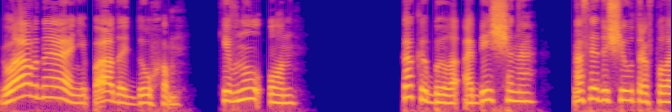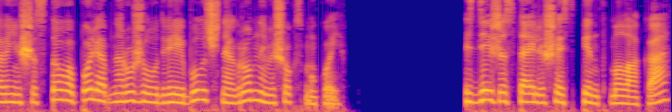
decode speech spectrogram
«Главное, не падать духом», — кивнул он. Как и было обещано, на следующее утро в половине шестого Поля обнаружила у дверей булочной огромный мешок с мукой. Здесь же стояли шесть пинт молока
